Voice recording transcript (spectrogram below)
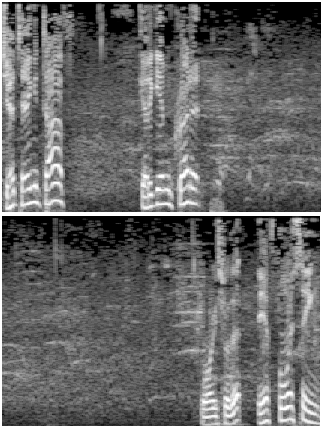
Jets hanging tough. Got to give him credit. Royce with it. They're forcing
